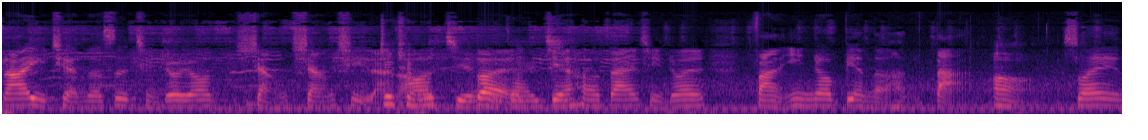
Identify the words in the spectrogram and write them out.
拿以前的事情就又想想起来，就全部结合在一起，对，结合在一起就会反应就变得很大。嗯，所以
